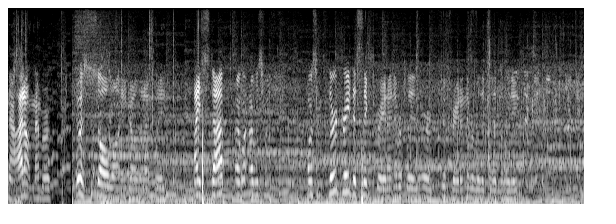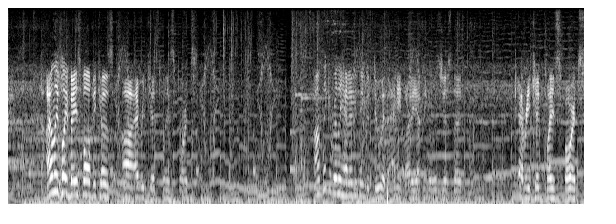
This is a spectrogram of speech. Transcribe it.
No, I don't remember. It was so long ago that I played. I stopped. I, I was from I was from third grade to sixth grade. I never played or fifth grade. I never really played Little League. I only played baseball because uh, every kid plays sports. I don't think it really had anything to do with anybody. I think it was just that every kid plays sports.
